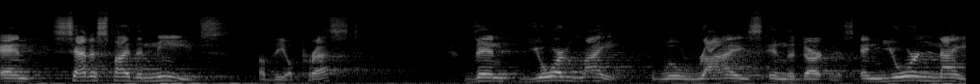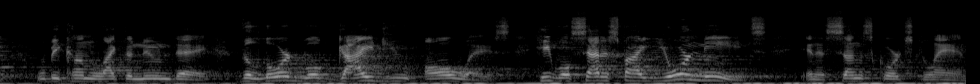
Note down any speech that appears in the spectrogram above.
and satisfy the needs of the oppressed, then your light will rise in the darkness, and your night will become like the noonday. The Lord will guide you always. He will satisfy your needs in a sun scorched land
